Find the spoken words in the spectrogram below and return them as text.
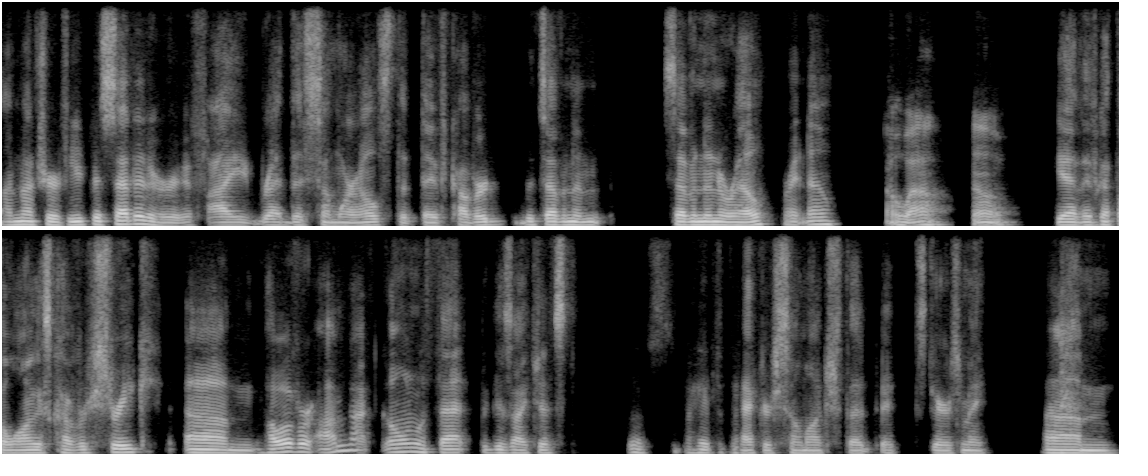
I'm not sure if you just said it or if I read this somewhere else that they've covered the seven and seven in a row right now. Oh wow. No. Yeah, they've got the longest cover streak. Um, however, I'm not going with that because I just I hate the Packers so much that it scares me. Um,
